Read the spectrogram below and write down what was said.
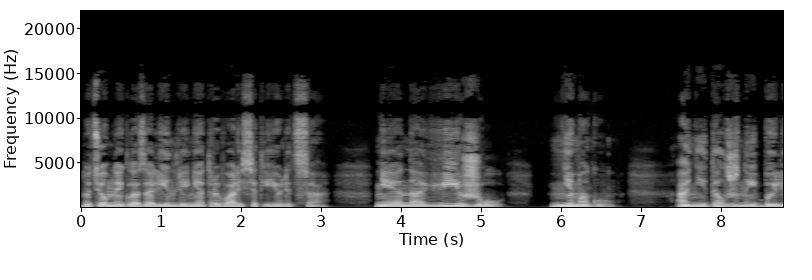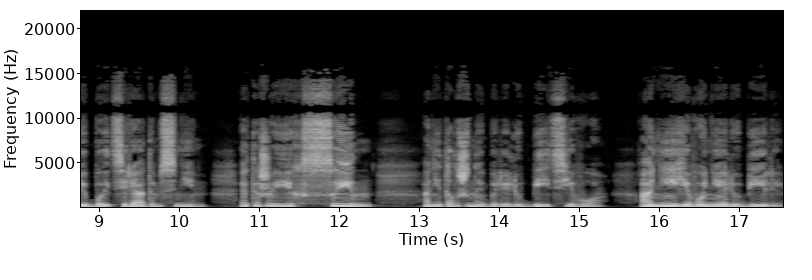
но темные глаза Линли не отрывались от ее лица. «Ненавижу! Не могу! Они должны были быть рядом с ним. Это же их сын!» Они должны были любить его. Они его не любили.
